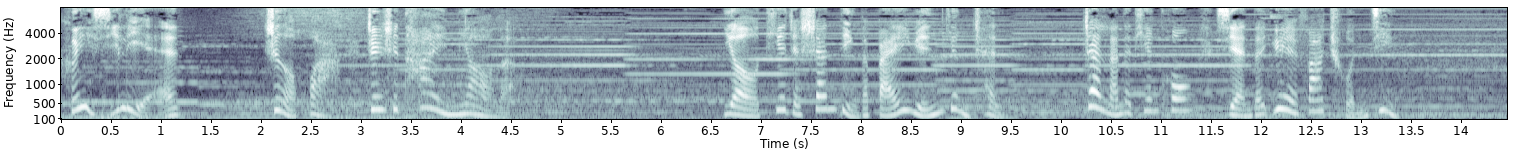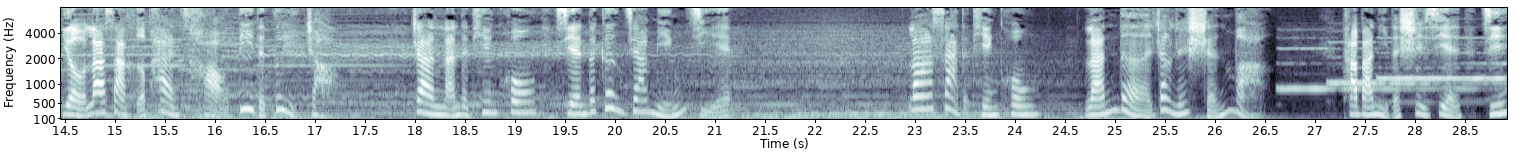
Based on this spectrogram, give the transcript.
可以洗脸，这话真是太妙了。有贴着山顶的白云映衬，湛蓝的天空显得越发纯净；有拉萨河畔草地的对照，湛蓝的天空显得更加明洁。拉萨的天空蓝得让人神往。它把你的视线紧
